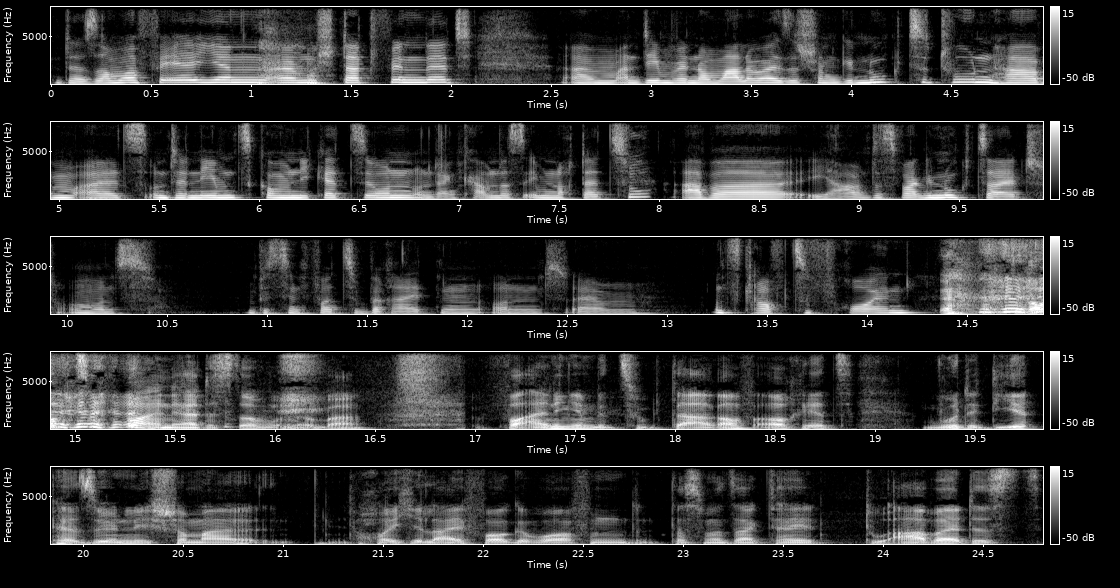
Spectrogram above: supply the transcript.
der Sommerferien ähm, stattfindet, ähm, an dem wir normalerweise schon genug zu tun haben als Unternehmenskommunikation. Und dann kam das eben noch dazu. Aber ja, das war genug Zeit, um uns ein bisschen vorzubereiten und ähm, uns drauf zu freuen. drauf zu freuen, ja, das ist doch wunderbar. Vor allen Dingen in Bezug darauf auch jetzt, Wurde dir persönlich schon mal Heuchelei vorgeworfen, dass man sagt, hey, du arbeitest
